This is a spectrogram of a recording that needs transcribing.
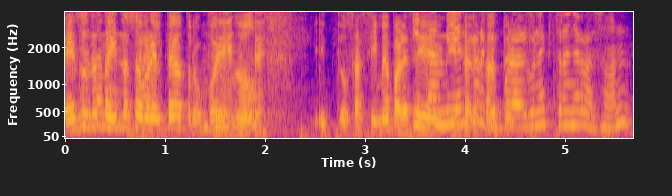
esos detallitos sobre el teatro, pues, Sí, ¿no? sí. Y, o sea, sí me parece Y también porque interesante. por alguna extraña razón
